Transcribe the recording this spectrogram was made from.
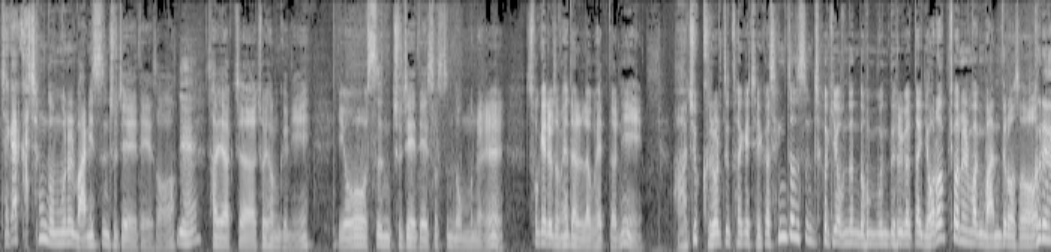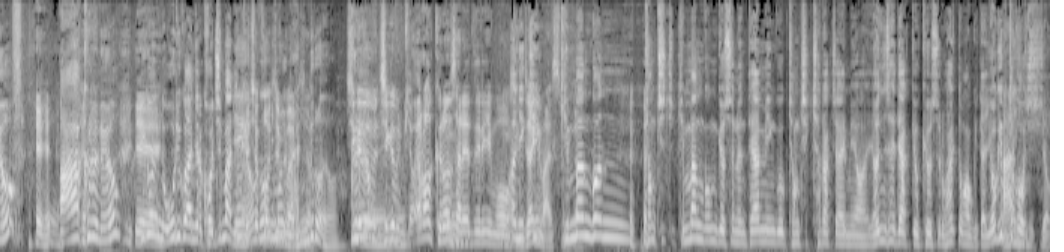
제가 가장 논문을 많이 쓴 주제에 대해서 예. 사회학자 조형근이 요 쓴 주제에 대해서 쓴 논문을 소개를 좀 해달라고 했더니 아주 그럴듯하게 제가 생전 쓴 적이 없는 논문들을 갖다 여러 편을 막 만들어서 그래요? 네. 아 그러네요. 예. 이건 오류가 아니라 거짓말이네요. 네, 거짓말이죠. 만들어요. 지금 네. 지금 여러 그런 네. 사례들이 뭐 아니, 굉장히 김, 많습니다. 김만건 정치 김만건 교수는 대한민국 정치 철학자이며 연세대학교 교수로 활동하고 있다. 여기부터 거짓이죠.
